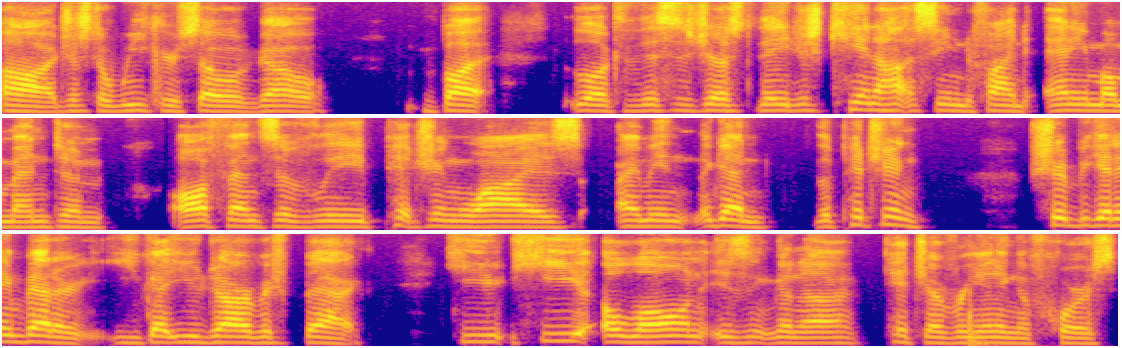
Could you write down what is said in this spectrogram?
uh, just a week or so ago. But look, this is just, they just cannot seem to find any momentum offensively, pitching wise. I mean, again, the pitching should be getting better. You got you Darvish back. He he alone isn't gonna pitch every inning, of course,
